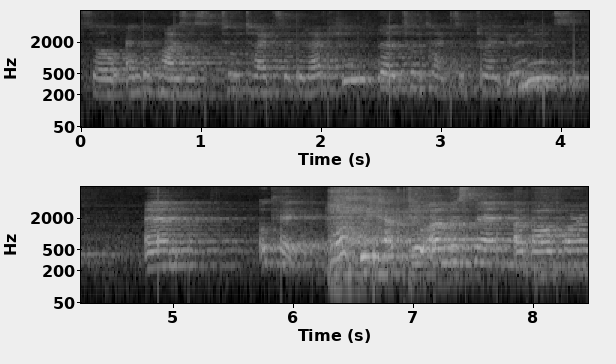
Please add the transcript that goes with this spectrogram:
So, enterprises, two types of election, there are two types of trade unions. And, okay, what we have to understand about foreign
